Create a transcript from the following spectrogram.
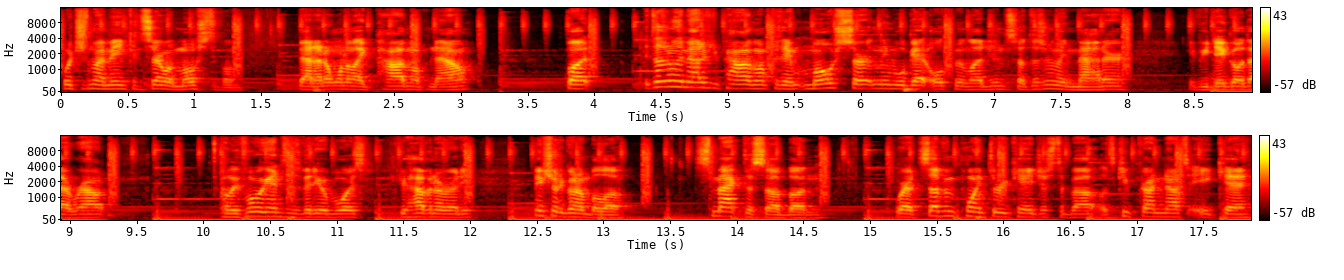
which is my main concern with most of them that I don't want to like power them up now. But it doesn't really matter if you power them up because they most certainly will get Ultimate Legends, so it doesn't really matter if you did go that route. But before we get into this video, boys, if you haven't already, make sure to go down below. Smack the sub button. We're at 7.3k just about. Let's keep grinding out to 8k.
